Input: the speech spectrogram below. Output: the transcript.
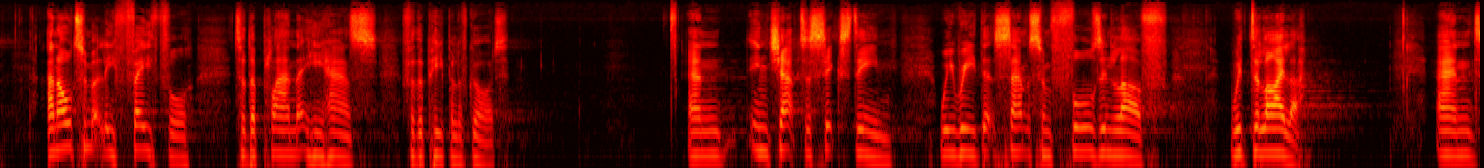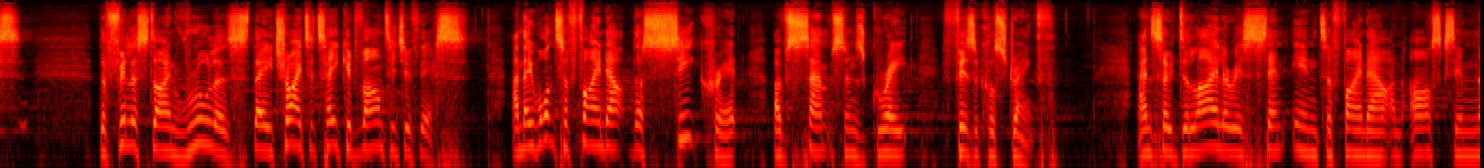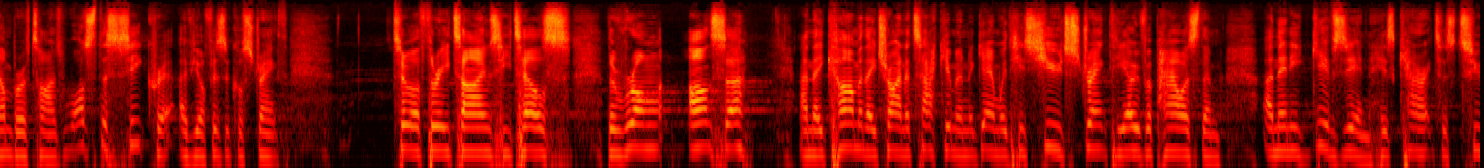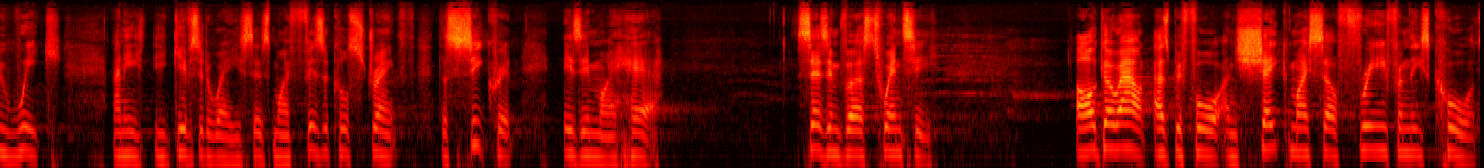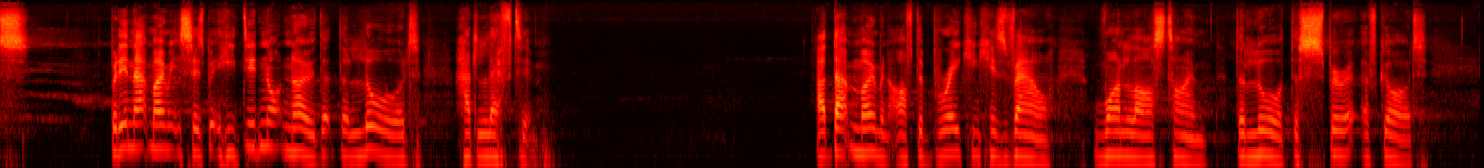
and ultimately faithful to the plan that he has for the people of God. And in chapter 16, we read that Samson falls in love with Delilah. And the Philistine rulers, they try to take advantage of this and they want to find out the secret of Samson's great physical strength. And so Delilah is sent in to find out and asks him a number of times, What's the secret of your physical strength? Two or three times he tells the wrong answer, and they come and they try and attack him. And again, with his huge strength, he overpowers them. And then he gives in. His character's too weak, and he, he gives it away. He says, My physical strength, the secret is in my hair. It says in verse 20, I'll go out as before and shake myself free from these cords. But in that moment, it says, But he did not know that the Lord had left him. At that moment, after breaking his vow one last time, the Lord, the Spirit of God,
